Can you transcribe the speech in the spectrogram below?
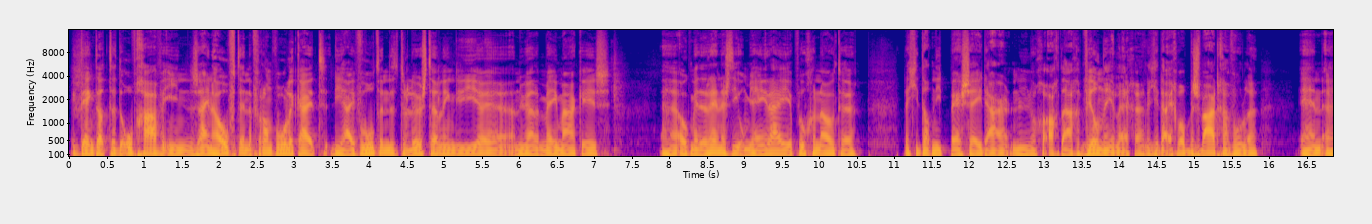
Ik denk dat de, opgave in zijn hoofd en de verantwoordelijkheid die hij voelt... en de teleurstelling die hij eh, nu aan het meemaken is... eh, ook met de renners die om je heen rijden, je ploeggenoten... dat je dat niet per se daar nu nog acht dagen wil neerleggen. Dat je daar echt wel bezwaard gaat voelen. En eh,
